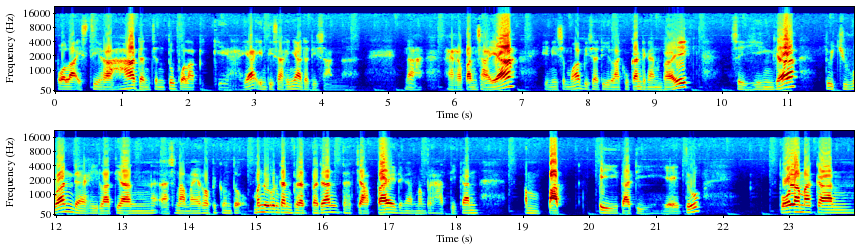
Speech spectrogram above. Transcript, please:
pola istirahat dan tentu pola pikir ya intisarinya ada di sana. Nah, harapan saya ini semua bisa dilakukan dengan baik sehingga tujuan dari latihan uh, senam aerobik untuk menurunkan berat badan tercapai dengan memperhatikan 4P tadi yaitu pola makan,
